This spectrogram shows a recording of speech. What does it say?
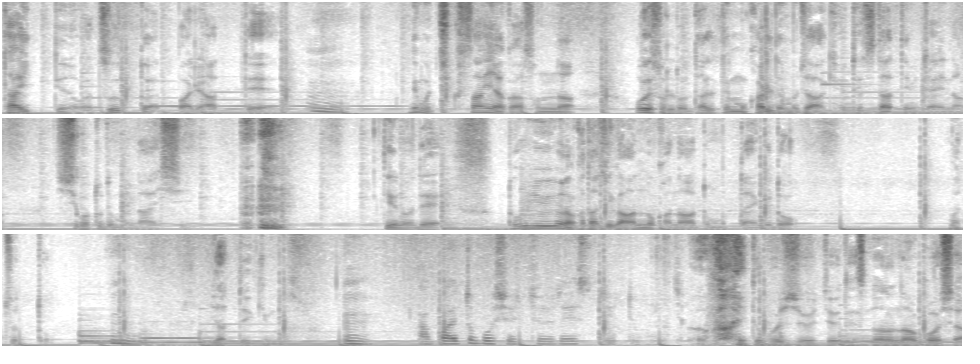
たいっていうのがずっとやっぱりあって。うん。でも畜産やからそんなおいそれと誰でも彼でもじゃあ今日手伝ってみたいな仕事でもないし。っていうのでどういうような形があんのかなと思ったんやけど。まあちょっとうん。やっていきます。うんアバイト募集中ですって言ってもいいじゃん。バイト募集中です。野々校舎。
